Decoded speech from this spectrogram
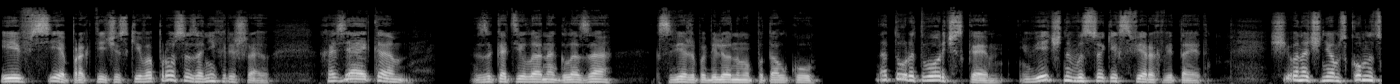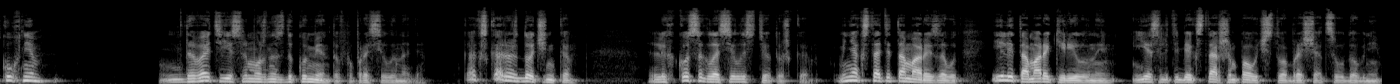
и все практические вопросы за них решаю. Хозяйка...» — закатила она глаза к свежепобеленному потолку. «Натура творческая, вечно в высоких сферах витает. С чего начнем? С комнат, с кухни?» «Давайте, если можно, с документов», — попросила Надя. «Как скажешь, доченька». Легко согласилась тетушка. «Меня, кстати, Тамарой зовут. Или Тамарой Кирилловной, если тебе к старшим по отчеству обращаться удобней».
